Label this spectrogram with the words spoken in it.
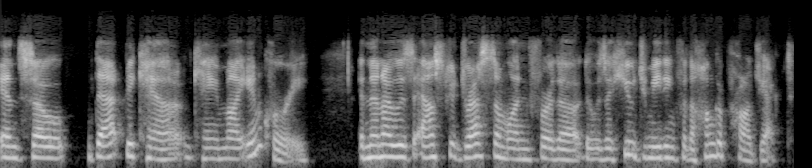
And so that became, became my inquiry. And then I was asked to dress someone for the, there was a huge meeting for the Hunger Project.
